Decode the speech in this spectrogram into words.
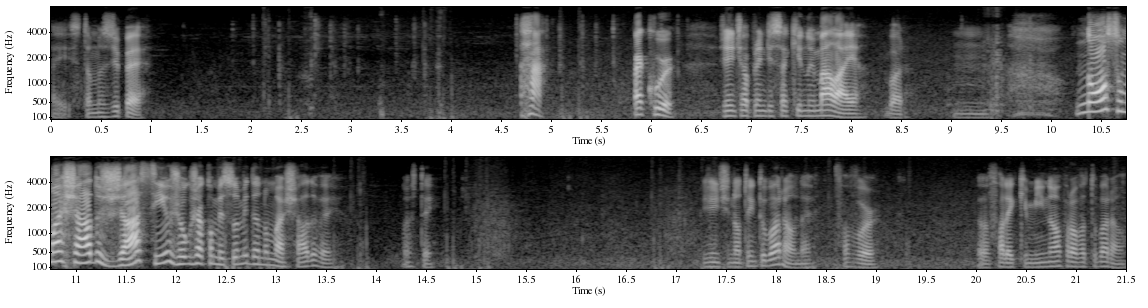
Aí, estamos de pé. Ha! Parkour. Gente, eu aprendi isso aqui no Himalaia. Bora. Nossa, o machado já sim, o jogo já começou me dando um machado, velho. Gostei. Gente, não tem tubarão, né? Por favor. Eu falei que mim não aprova tubarão.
